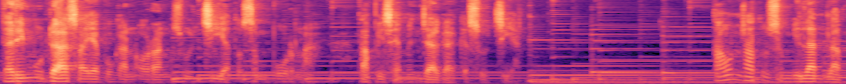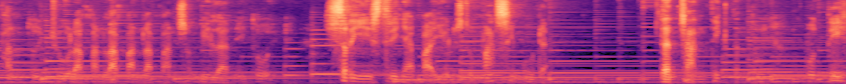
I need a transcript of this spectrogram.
Dari muda saya bukan orang suci atau sempurna, tapi saya menjaga kesucian. Tahun 1987, 88, 89 itu Sri istrinya Pak Yunus itu masih muda. Dan cantik tentunya, putih.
